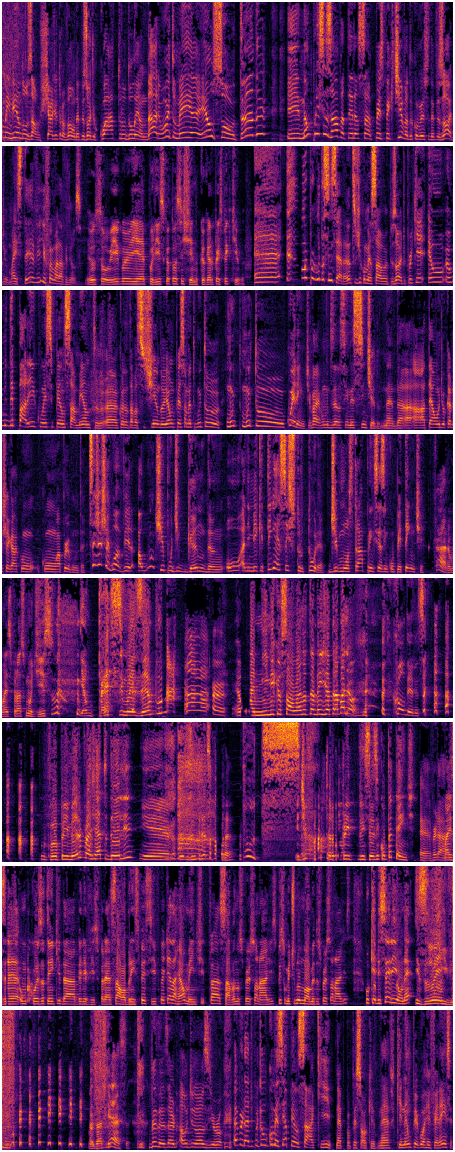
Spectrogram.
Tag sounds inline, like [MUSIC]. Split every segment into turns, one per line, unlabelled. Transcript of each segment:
Sejam bem-vindos ao Chá de Trovão, do episódio 4 do lendário 86. Eu sou o Thunder e não precisava ter essa perspectiva do começo do episódio, mas teve e foi maravilhoso.
Eu sou o Igor e é por isso que eu tô assistindo, porque eu quero perspectiva.
É. Uma pergunta sincera, antes de começar o episódio, porque eu, eu me deparei com esse pensamento uh, quando eu tava assistindo, e é um pensamento muito, muito, muito coerente, vai, vamos dizer assim, nesse sentido, né? Da, a, até onde eu quero chegar com, com a pergunta. Você já chegou a ver algum tipo de Gundam ou anime que tenha essa estrutura de mostrar a princesa incompetente?
Cara, o mais próximo disso [LAUGHS] é um péssimo exemplo. [LAUGHS] é um anime que o Sawano também já trabalhou. [LAUGHS]
Qual deles?
Foi o primeiro projeto dele e produzindo trilha sonora.
Putz!
E de fato era uma princesa incompetente.
É verdade.
Mas é uma coisa eu tenho que dar benefício para essa obra em específico, é que ela realmente traçava nos personagens, principalmente no nome dos personagens, o que eles seriam, né? Slave. [LAUGHS] Mas eu acho que é essa.
Beleza, Audinal Zero. É verdade, porque eu comecei a pensar aqui, né, pro pessoal que, né, que não pegou a referência,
